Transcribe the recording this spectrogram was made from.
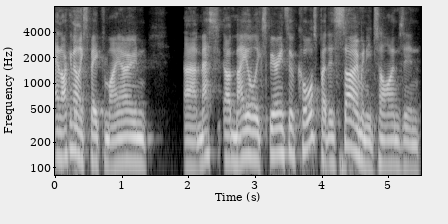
And I can only speak from my own uh, mass, uh, male experience, of course, but there's so many times in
